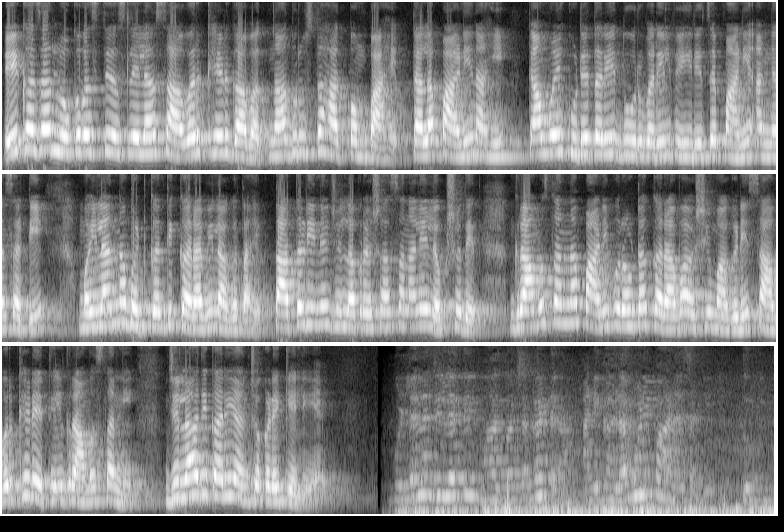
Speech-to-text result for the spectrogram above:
एक हजार लोकवस्ती असलेल्या सावरखेड गावात नादुरुस्त हातपंप आहे. त्याला पाणी नाही त्यामुळे कुठेतरी दूरवरील विहिरीचे पाणी आणण्यासाठी महिलांना भटकंती करावी लागत आहे. तातडीने जिल्हा प्रशासनाने लक्ष देत ग्रामस्थांना पाणी पुरवठा करावा अशी मागणी सावरखेड येथील ग्रामस्थांनी जिल्हाधिकारी यांच्याकडे केली आहे. बुलढाणा जिल्ह्यातील महत्त्वाच्या घटना आणि घडामोडी पाहण्यासाठी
